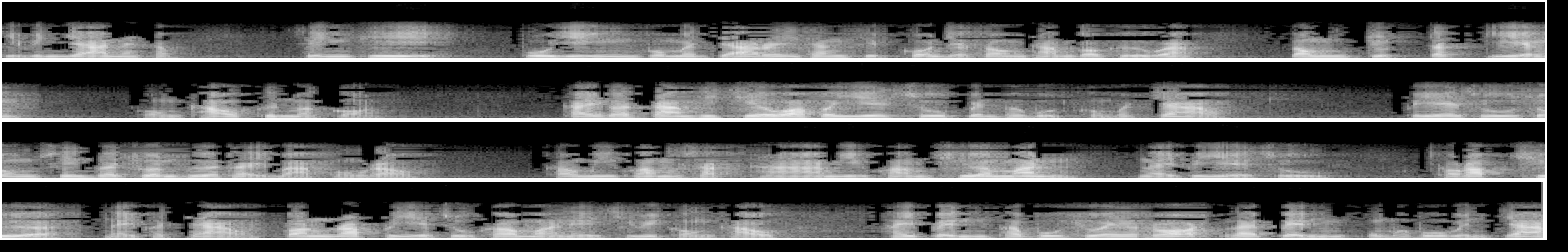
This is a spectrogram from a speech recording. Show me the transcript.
จิตวิญญาณนะครับ สิ่งที่ผู้หญิงพรมจารีทั้งสิบคนจะต้องทำก็คือว่าต้องจุดตะเกียงของเขาขึ้นมาก่อน ใครก็ตามที่เชื่อว่าพระเยซูเป็นพระบุตรของพระเจ้า พระเยซูทรงสิ้นพระชนเพื่อไถ่บาปของเรา เขามีความศรัทธามีความเชื่อมั่นในพระเยซู เขารับเชื่อในพระเจ้า ต้อนรับพระเยซูเข้ามาในชีวิตของเขา ให้เป็นพระผู้ช่วยรอดและเป็นองค์พระผู้เป็นเจ้า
